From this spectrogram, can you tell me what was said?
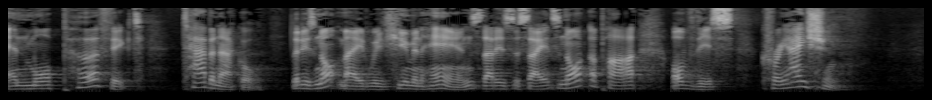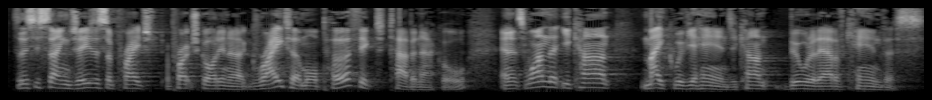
and more perfect tabernacle that is not made with human hands. That is to say, it's not a part of this creation. So this is saying Jesus approached, approached God in a greater, more perfect tabernacle, and it's one that you can't make with your hands. You can't build it out of canvas.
